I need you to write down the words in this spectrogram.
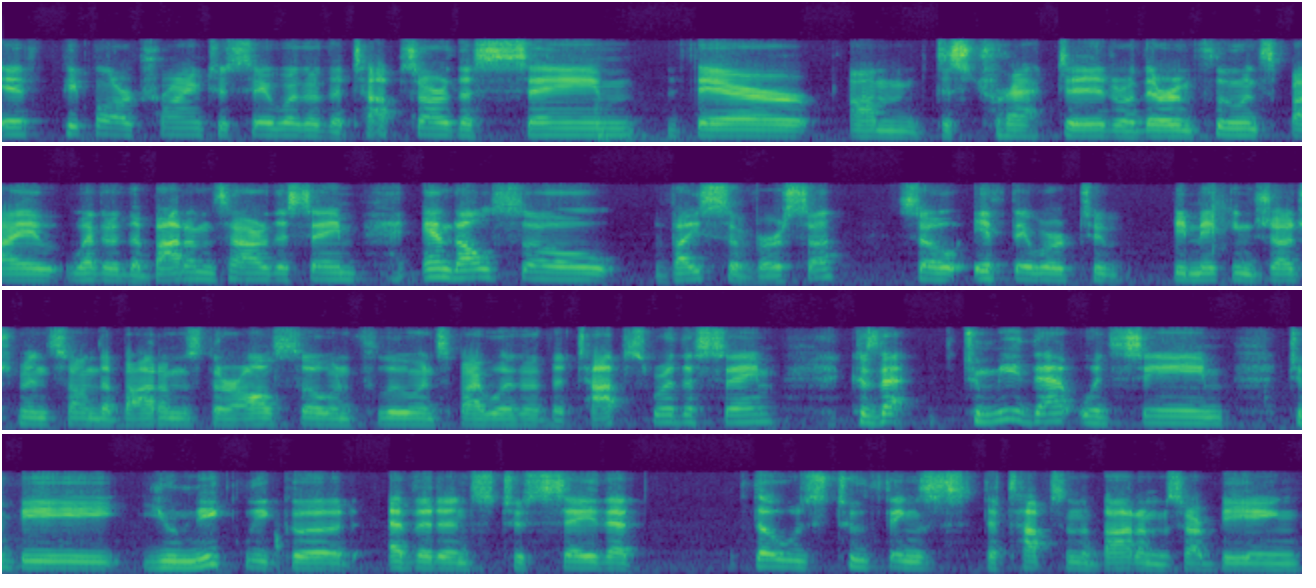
if people are trying to say whether the tops are the same, they're um, distracted or they're influenced by whether the bottoms are the same, and also vice versa. So if they were to be making judgments on the bottoms, they're also influenced by whether the tops were the same. Because that, to me, that would seem to be uniquely good evidence to say that those two things, the tops and the bottoms, are being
